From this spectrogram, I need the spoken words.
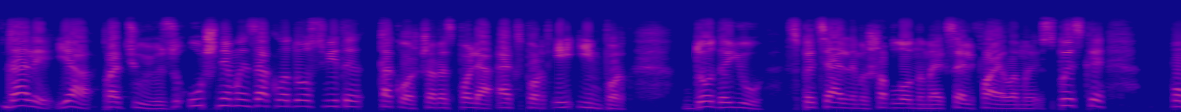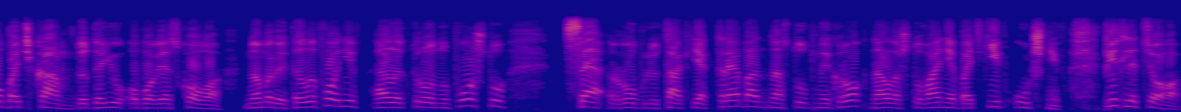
Далі я працюю з учнями закладу освіти, також через поля експорт і імпорт додаю спеціальними шаблонними Excel-файлами списки. По батькам додаю обов'язково номери телефонів, електронну пошту. Все роблю так, як треба. Наступний крок налаштування батьків учнів. Після цього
